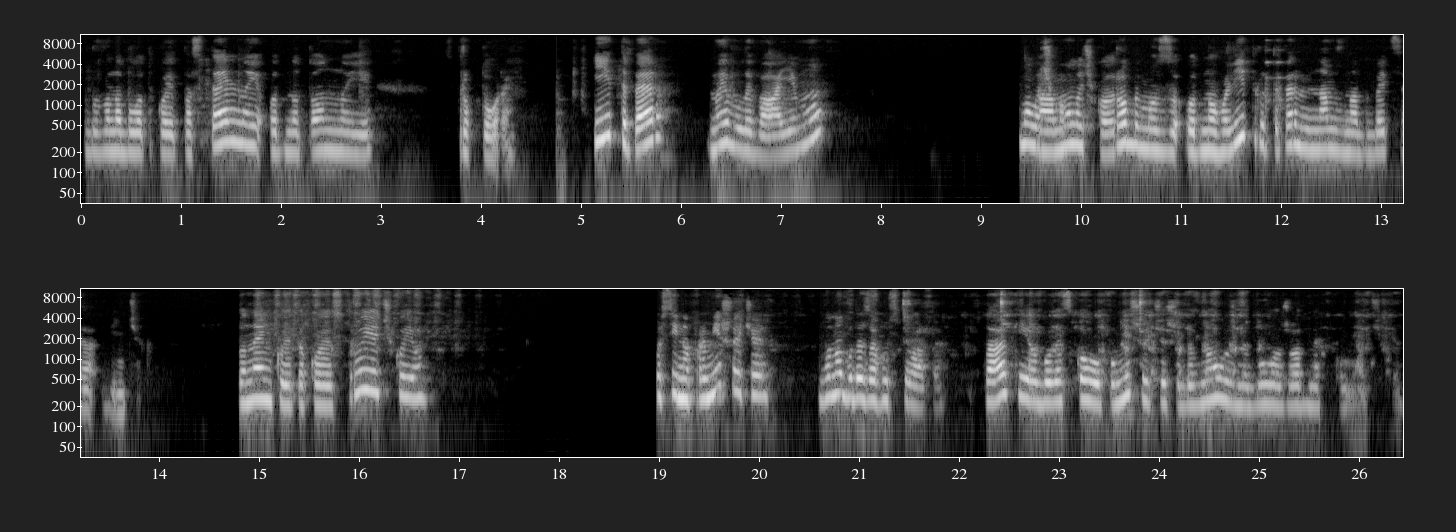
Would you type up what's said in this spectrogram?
щоб воно було такої пастельної, однотонної структури. І тепер ми вливаємо Молочко. а, молочко робимо з одного літру. Тепер нам знадобиться вінчик. Тоненькою такою струєчкою. Постійно промішуючи, воно буде загустювати. Так, і обов'язково помішуючи, щоб знову ж не було жодних комочків.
